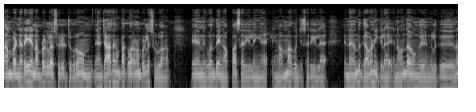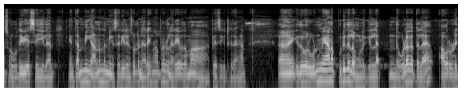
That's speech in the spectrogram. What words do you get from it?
நம்ம நிறைய நபர்களை சொல்லிகிட்ருக்குறோம் ஜாதகம் பார்க்க வர நபர்களே சொல்லுவாங்க எனக்கு வந்து எங்கள் அப்பா சரியில்லைங்க எங்கள் அம்மா கொஞ்சம் சரியில்லை என்னை வந்து கவனிக்கலை என்னை வந்து அவங்க எங்களுக்கு என்ன சொல்ல உதவியே செய்யலை என் தம்பிங்க அண்ணன் தம்பிங்க சரியில்லைன்னு சொல்லிட்டு நிறைய நபர்கள் நிறைய விதமாக பேசிக்கிட்டு இருக்கிறாங்க. இது ஒரு உண்மையான புரிதல் அவங்களுக்கு இல்லை. இந்த உலகத்தில் அவருடைய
